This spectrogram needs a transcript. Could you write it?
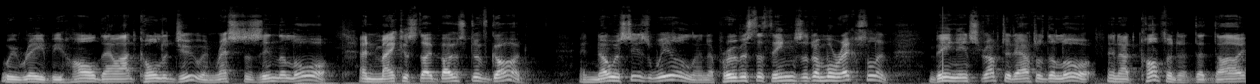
we read, Behold, thou art called a Jew, and restest in the law, and makest thy boast of God, and knowest his will, and approvest the things that are more excellent, being instructed out of the law, and art confident that thou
